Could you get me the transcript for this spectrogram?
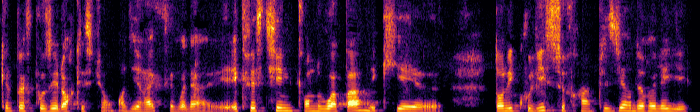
qu'elles peuvent poser leurs questions en direct. Voilà. Et, Christine qu'on ne voit pas, mais qui est dans les coulisses se fera un plaisir de relayer.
